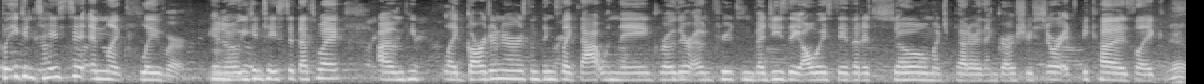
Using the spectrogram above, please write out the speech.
but you can taste it in like flavor, You know, you can taste it. That's why um, people like gardeners and things like that, when they grow their own fruits and veggies, they always say that it's so much better than grocery store. It's because like Yeah.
